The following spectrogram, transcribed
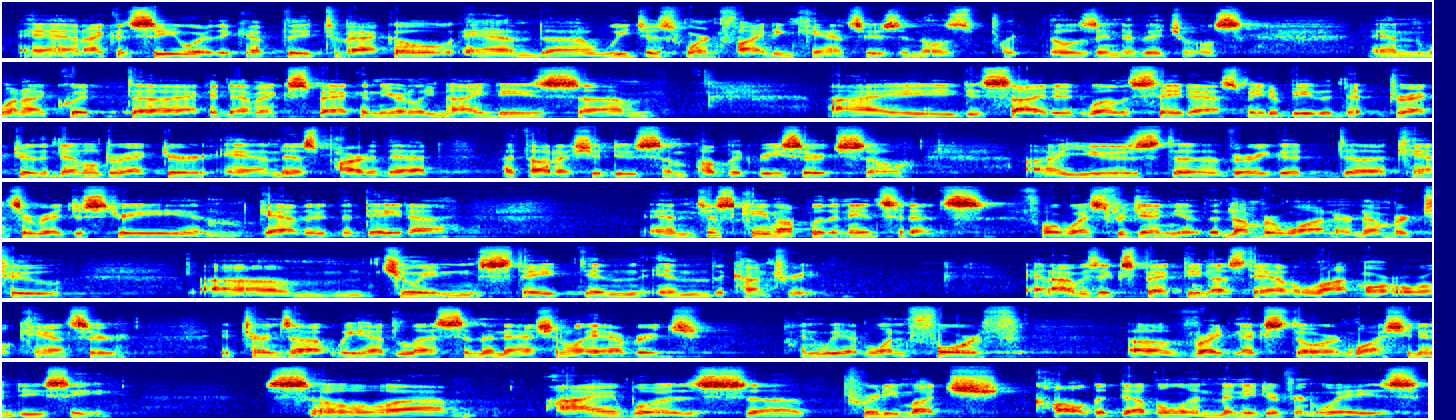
And I could see where they kept the tobacco, and uh, we just weren't finding cancers in those, those individuals. And when I quit uh, academics back in the early 90s, um, I decided, well, the state asked me to be the director, the dental director, and as part of that, I thought I should do some public research. So I used a very good uh, cancer registry and gathered the data and just came up with an incidence for West Virginia, the number one or number two um, chewing state in, in the country. And I was expecting us to have a lot more oral cancer. It turns out we had less than the national average, and we had one fourth of right next door in Washington, D.C. So um, I was uh, pretty much called the devil in many different ways.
